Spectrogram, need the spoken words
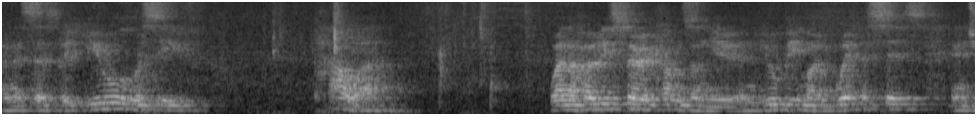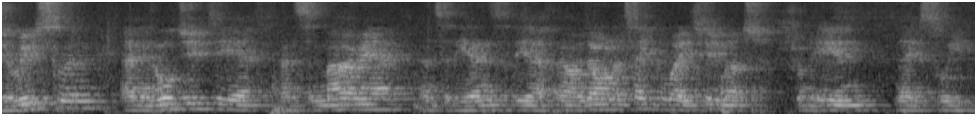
And it says, But you will receive power when the Holy Spirit comes on you, and you'll be my witnesses in Jerusalem and in all Judea and Samaria and to the ends of the earth. Now, I don't want to take away too much from Ian next week,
